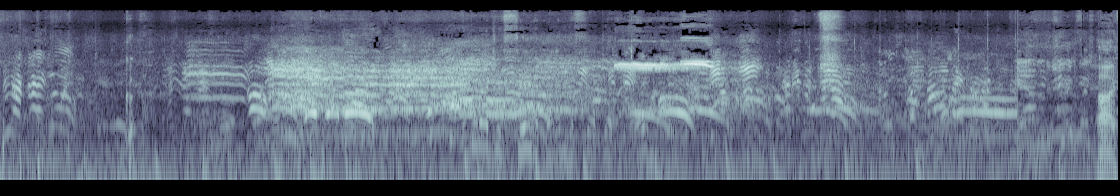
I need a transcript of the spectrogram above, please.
What did I just say to body the fuck All right,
